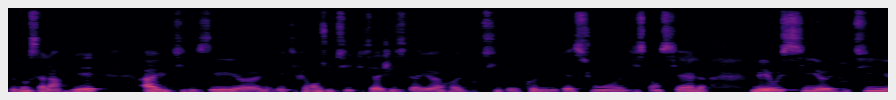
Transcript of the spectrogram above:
de nos salariés à utiliser euh, les différents outils, qu'il s'agisse d'ailleurs euh, d'outils de communication euh, distancielle, mais aussi d'outils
